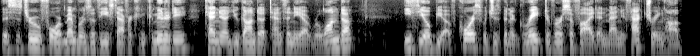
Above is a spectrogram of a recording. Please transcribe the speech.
this is true for members of the East African community Kenya, Uganda, Tanzania, Rwanda. Ethiopia, of course, which has been a great diversified and manufacturing hub,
